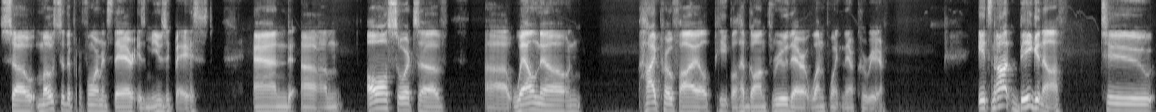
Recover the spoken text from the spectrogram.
So most of the performance there is music based, and um, all sorts of uh, well known, high profile people have gone through there at one point in their career. It's not big enough to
